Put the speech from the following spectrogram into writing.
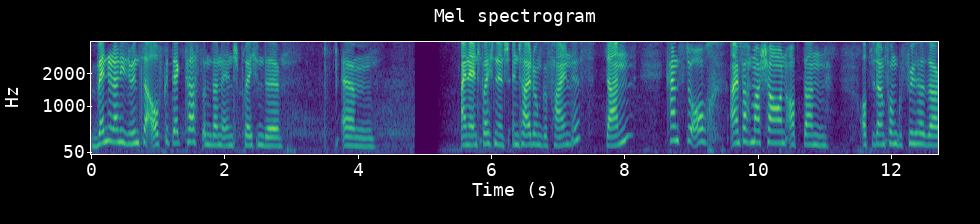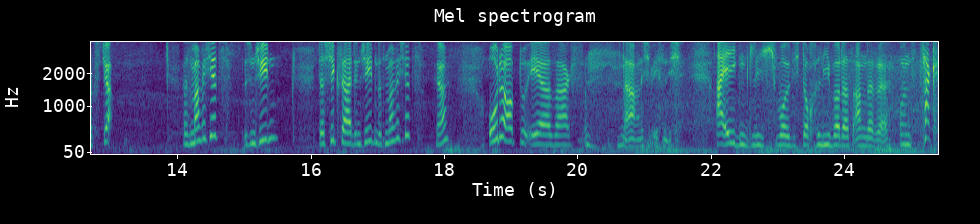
Wenn du dann die Münze aufgedeckt hast und dann entsprechende, ähm, eine entsprechende Entscheidung gefallen ist, dann kannst du auch einfach mal schauen, ob dann, ob du dann vom Gefühl her sagst, ja, das mache ich jetzt, ist entschieden, das Schicksal hat entschieden, das mache ich jetzt, ja. Oder ob du eher sagst, na, ich weiß nicht, eigentlich wollte ich doch lieber das andere. Und zack,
